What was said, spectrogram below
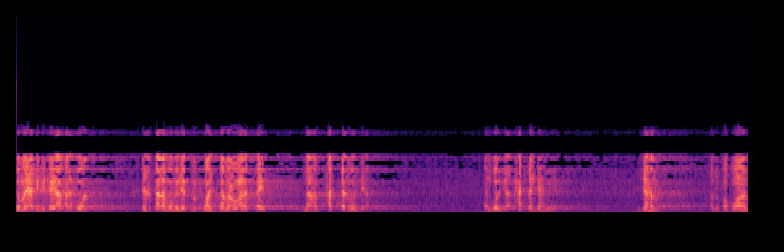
ثم يأتي بشيء آخر يقول اختلفوا في الاسم واجتمعوا على السيف. نعم حتى المرجئة. المرجئة حتى الجهمية. جهم بن صفوان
